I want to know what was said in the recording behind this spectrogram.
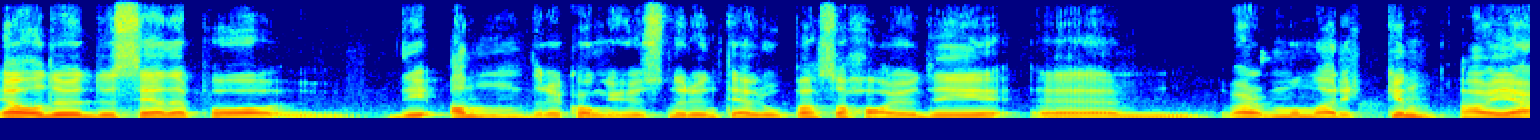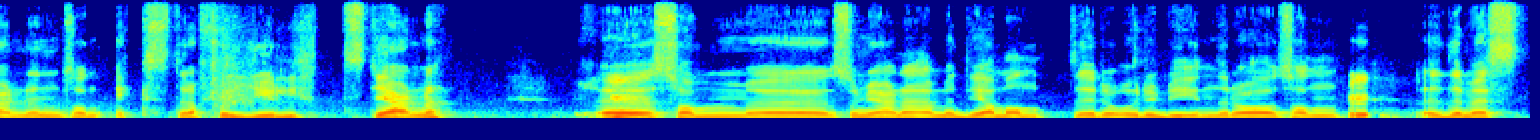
Ja, og du, du ser det på de andre kongehusene rundt i Europa, så har jo de eh, Monarken har jo gjerne en sånn ekstra forgylt stjerne. eh, som, eh, som gjerne er med diamanter og rubiner og sånn. Eh, Det mest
